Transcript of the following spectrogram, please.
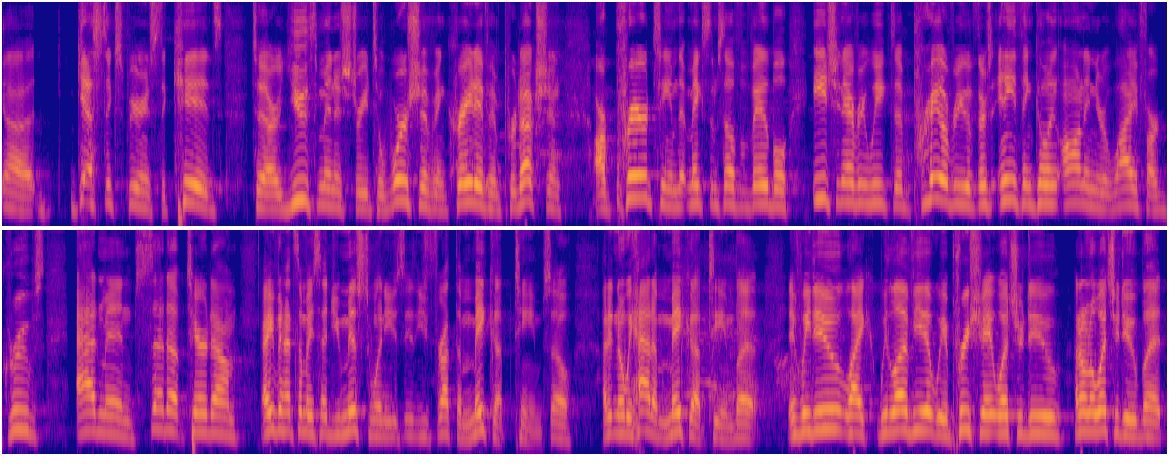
uh, guest experience to kids to our youth ministry to worship and creative and production our prayer team that makes themselves available each and every week to pray over you if there's anything going on in your life our groups admin set up tear down i even had somebody said you missed one. You, you forgot the makeup team. So i didn't know we had a makeup team but if we do like we love you we appreciate what you do. I don't know what you do but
